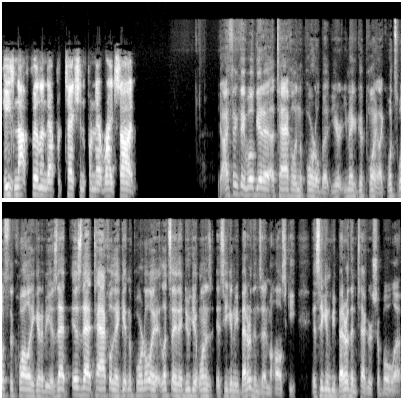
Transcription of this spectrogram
he's not feeling that protection from that right side. Yeah, I think they will get a, a tackle in the portal, but you you make a good point. Like, what's what's the quality going to be? Is that is that tackle they get in the portal? Eh, let's say they do get one. Is, is he going to be better than Zen Michalski? Is he going to be better than Tegra Tshabola?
